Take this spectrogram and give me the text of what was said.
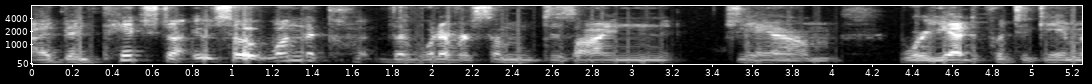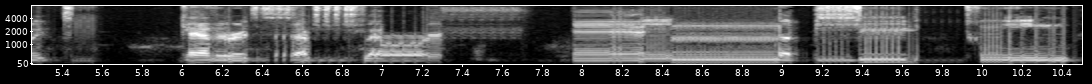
I'd been pitched on. So it won the the whatever some design jam where you had to put the game together in seven hours. And the between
